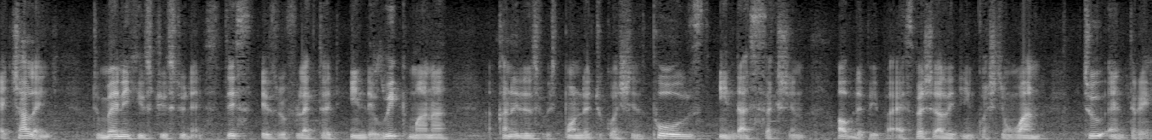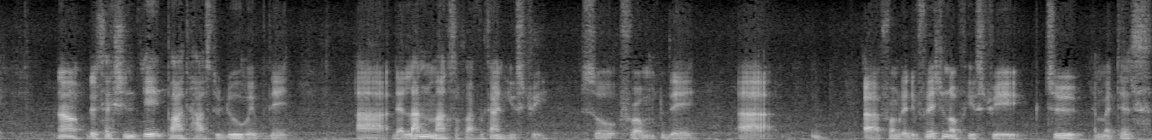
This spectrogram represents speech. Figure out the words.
a challenge to many history students. This is reflected in the weak manner candidates responded to questions posed in that section of the paper, especially in question 1, 2, and 3. Now, the section A part has to do with the uh, the landmarks of African history. So from the uh, uh, from the definition of history to the methods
